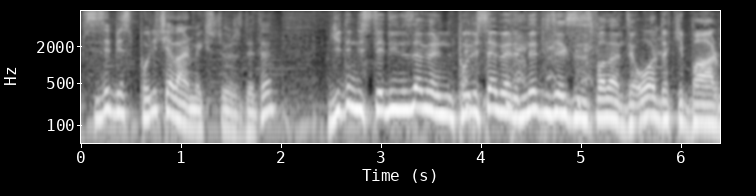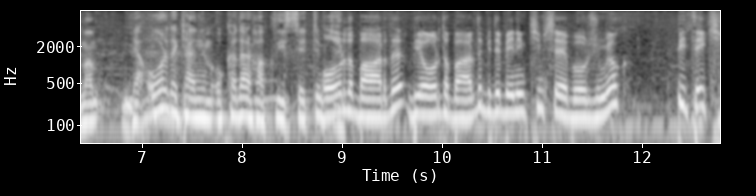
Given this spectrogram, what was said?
size biz poliçe vermek istiyoruz dedi. Gidin istediğinize verin polise verin ne diyeceksiniz falan diye. Oradaki bağırmam. Ya orada kendimi o kadar haklı hissettim ki. Orada bağırdı, bir orada bağırdı. Bir de benim kimseye borcum yok. Bir tek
